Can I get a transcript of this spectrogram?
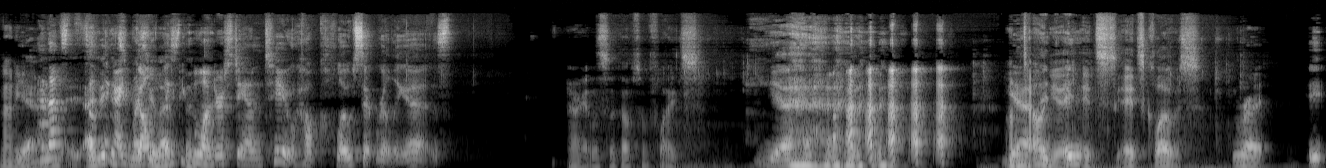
Not Yeah. even. And that's I think something I, it's- might be don't think people understand too, how close it really is. All right, let's look up some flights. Yeah. I'm Yeah, telling it- you, it- it's it's close. Right. It,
